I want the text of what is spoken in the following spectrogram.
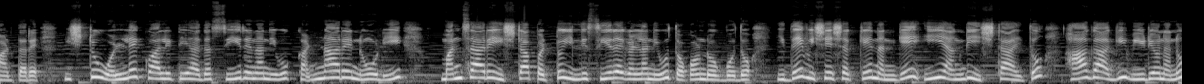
ಮಾಡ್ತಾರೆ. ಇಷ್ಟು ಒಳ್ಳೆ ಕ್ವಾಲಿಟಿಯಾದ ಸೀರೆನ ನೀವು ಕಣ್ಣಾರೆ ನೋಡಿ, ಮನ್ಸಾರೆ ಇಷ್ಟಪಟ್ಟು ಇಲ್ಲಿ ಸೀರೆಗಳನ್ನ ನೀವು ತೊಗೊಂಡೋಗ್ಬೋದು ಇದೇ ವಿಶೇಷಕ್ಕೆ ನನಗೆ ಈ ಅಂಗಡಿ ಇಷ್ಟ ಆಯಿತು. ಹಾಗಾಗಿ ವಿಡಿಯೋ ನಾನು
